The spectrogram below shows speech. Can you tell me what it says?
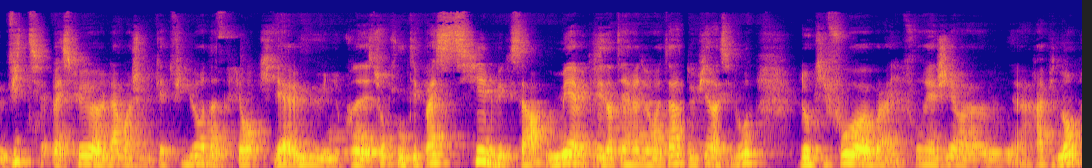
vite parce que euh, là, moi, j'ai eu le cas de figure d'un client qui a eu une condamnation qui n'était pas si élevée que ça, mais avec les intérêts de retard devient assez lourde. Donc il faut voilà, il faut réagir rapidement.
